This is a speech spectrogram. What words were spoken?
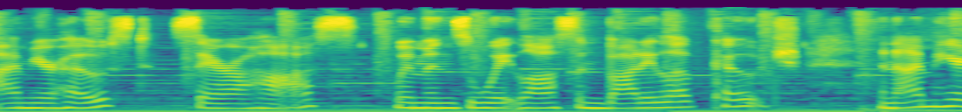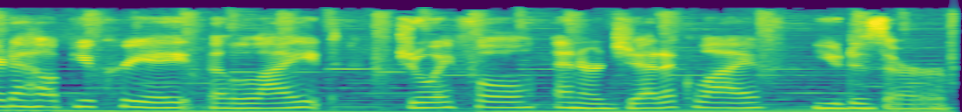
I'm your host, Sarah Haas, women's weight loss and body love coach, and I'm here to help you create the light, joyful, energetic life you deserve.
